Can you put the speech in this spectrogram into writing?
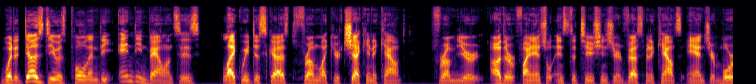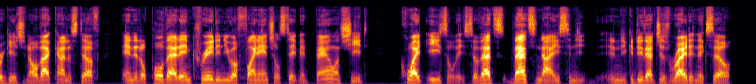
What it does do is pull in the ending balances like we discussed, from like your checking account, from your other financial institutions, your investment accounts, and your mortgage and all that kind of stuff. And it'll pull that in, creating you a financial statement balance sheet quite easily. So that's that's nice, and you, and you can do that just right in Excel.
